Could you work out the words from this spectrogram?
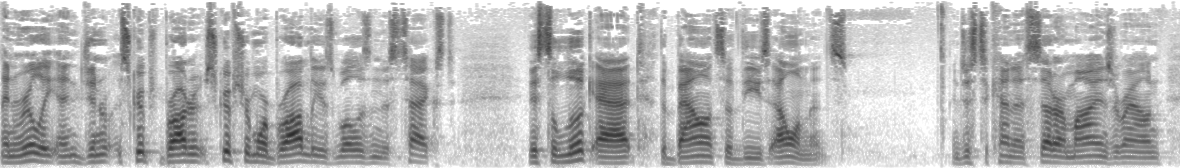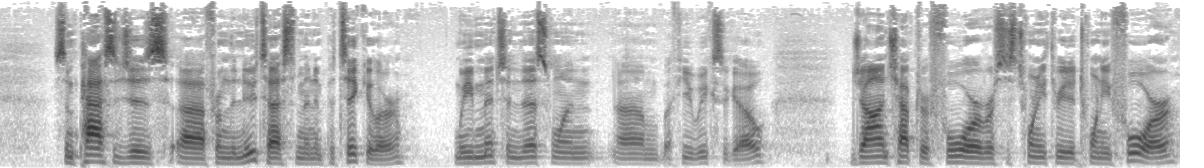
and really and general, scripture, broader, scripture more broadly as well as in this text, is to look at the balance of these elements. And just to kind of set our minds around some passages uh, from the New Testament in particular. We mentioned this one um, a few weeks ago. John chapter 4, verses 23 to 24.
